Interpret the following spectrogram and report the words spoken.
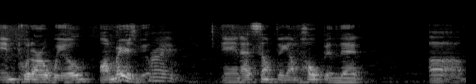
and put our will on Marysville. Right. And that's something I'm hoping that um,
